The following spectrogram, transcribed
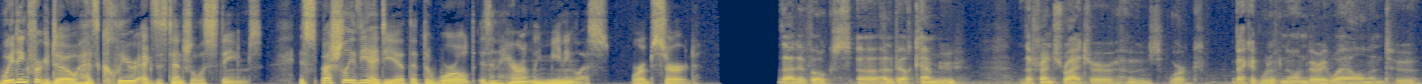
Waiting for Godot has clear existentialist themes, especially the idea that the world is inherently meaningless or absurd. That evokes uh, Albert Camus, the French writer whose work Beckett would have known very well and who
